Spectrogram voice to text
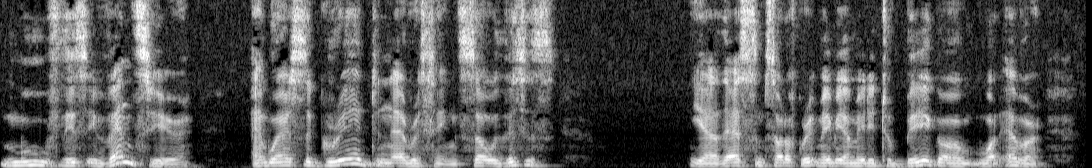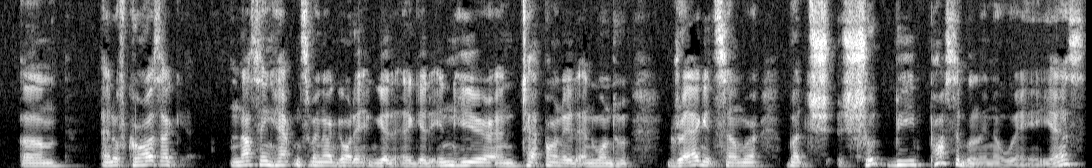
move these events here? And where's the grid and everything? So this is, yeah, there's some sort of grid. Maybe I made it too big or whatever. Um, and of course, I, nothing happens when I got in, get get in here and tap on it and want to drag it somewhere, but sh should be possible in a way. Yes,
